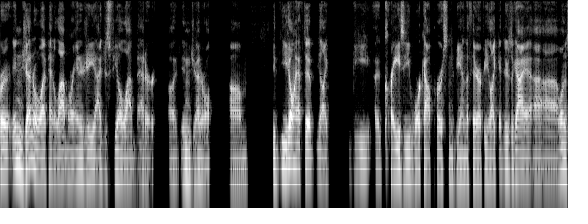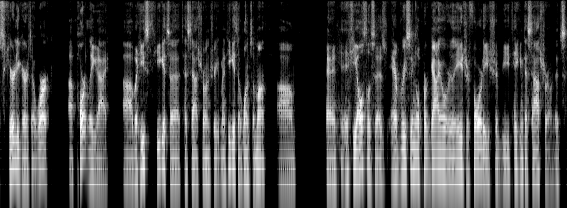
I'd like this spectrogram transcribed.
for in general, I've had a lot more energy. I just feel a lot better uh, in general. Um, you, you don't have to like be a crazy workout person to be on the therapy. Like there's a guy, uh, uh, one of the security guards at work, a portly guy, uh, but he's he gets a testosterone treatment. He gets it once a month. Um, and he also says every single guy over the age of 40 should be taking testosterone. It's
